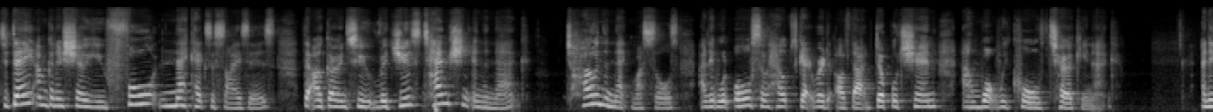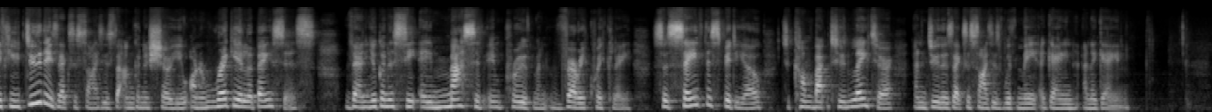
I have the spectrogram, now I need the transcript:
Today I'm going to show you four neck exercises that are going to reduce tension in the neck, tone the neck muscles, and it will also help to get rid of that double chin and what we call turkey neck. And if you do these exercises that I'm going to show you on a regular basis, then you're going to see a massive improvement very quickly. So save this video to come back to later and do those exercises with me again and again.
